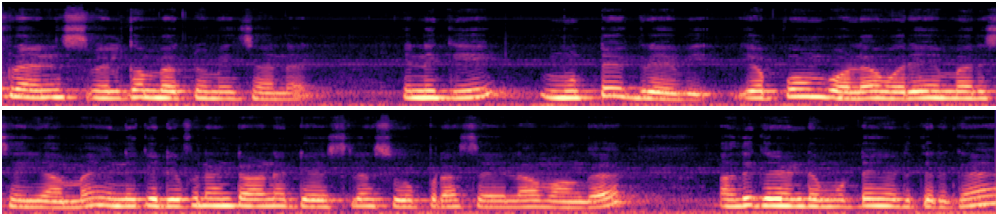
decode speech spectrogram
friends welcome back to my channel இன்றைக்கி முட்டை கிரேவி எப்பவும் போல் ஒரே மாதிரி செய்யாமல் இன்றைக்கி டிஃப்ரெண்ட்டான டேஸ்ட்டில் சூப்பராக செய்யலாம் வாங்க. அதுக்கு ரெண்டு முட்டை எடுத்திருக்கேன்.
